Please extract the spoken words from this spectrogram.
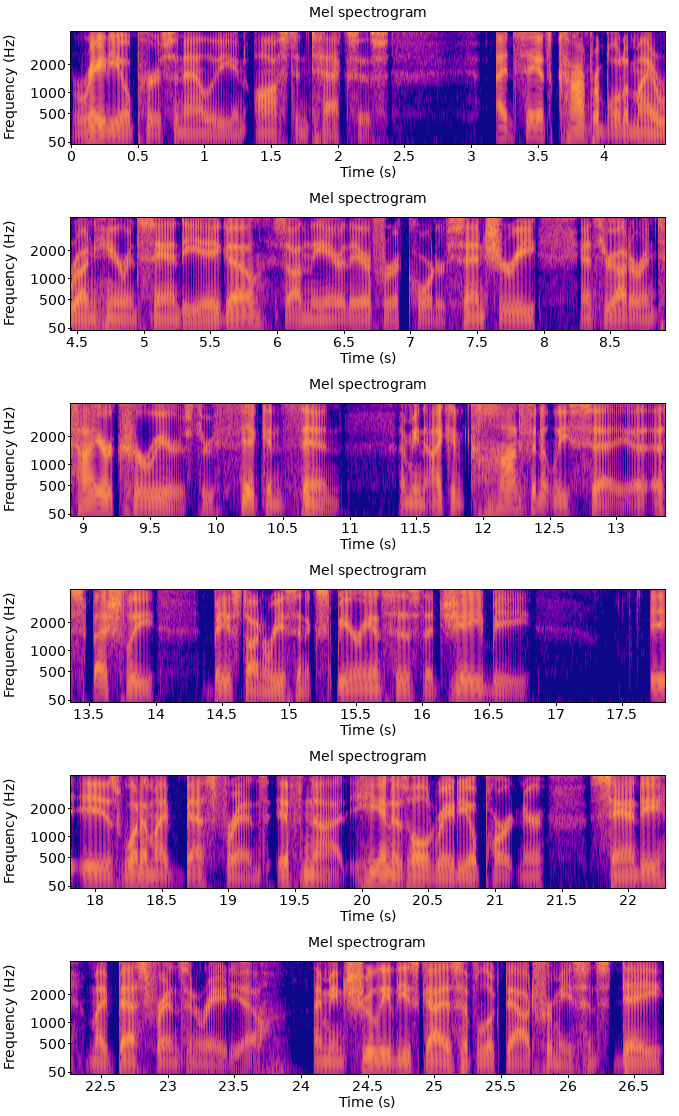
radio personality in Austin, Texas. I'd say it's comparable to my run here in San Diego. He's on the air there for a quarter century and throughout our entire careers, through thick and thin. I mean, I can confidently say, especially based on recent experiences, that JB is one of my best friends, if not he and his old radio partner, Sandy, my best friends in radio. I mean, truly, these guys have looked out for me since day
